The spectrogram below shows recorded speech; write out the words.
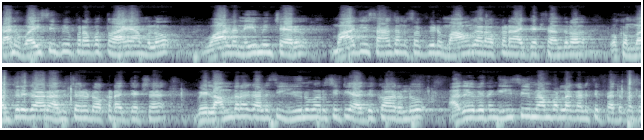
కానీ వైసీపీ ప్రభుత్వ హయాంలో వాళ్ళు నియమించారు. మాజీ శాసనసభ్యుడు మామగారు ఒక్కడ అధ్యక్ష. అందులో ఒక మంత్రి గారు అనుచరుడు ఒక్కడ అధ్యక్ష. వీళ్ళందరూ కలిసి యూనివర్సిటీ అధికారులు అదేవిధంగా ఈసీ మెంబర్లు కలిసి పెద్ద పెద్ద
